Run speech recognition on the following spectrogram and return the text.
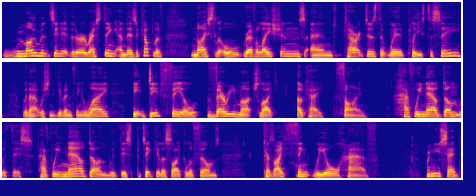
moments in it that are arresting and there's a couple of nice little revelations and characters that we're pleased to see without wishing to give anything away it did feel very much like, okay, fine. Have we now done with this? Have we now done with this particular cycle of films? Because I think we all have. When you said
